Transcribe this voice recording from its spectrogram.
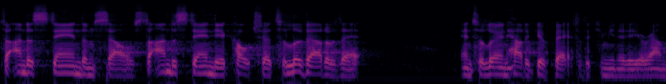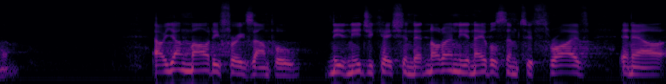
to understand themselves, to understand their culture, to live out of that, and to learn how to give back to the community around them. Our young Māori, for example, need an education that not only enables them to thrive in our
